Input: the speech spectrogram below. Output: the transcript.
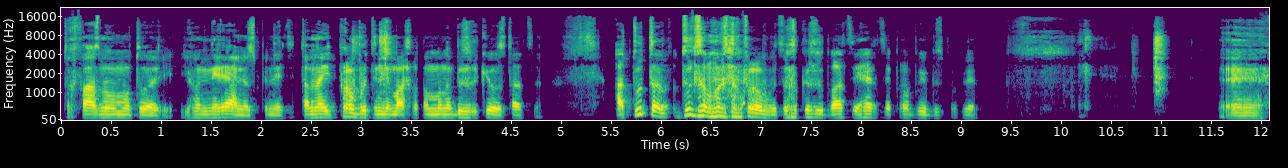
трьохфазному моторі. Його нереально спинити. Там навіть пробувати нема, що там можна без руки остатися. А тут, тут можна пробувати. Я кажу, 20 Гц я пробую без проблем. Е,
